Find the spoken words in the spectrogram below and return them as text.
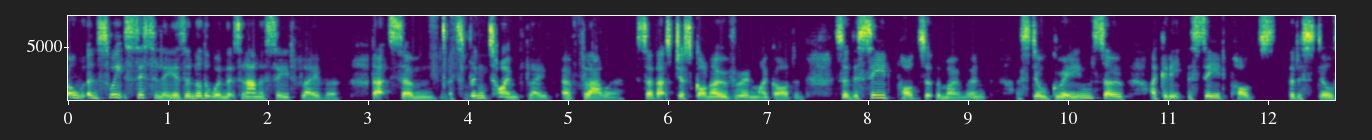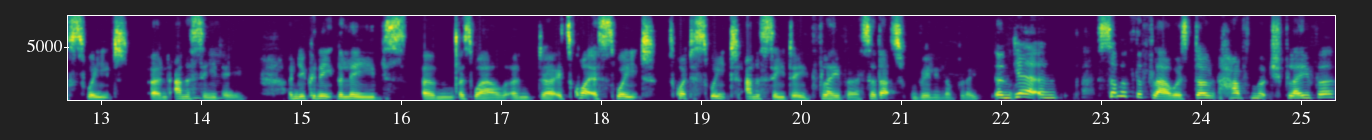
Oh, and sweet Cicely is another one that's an aniseed flavour. That's um, a springtime flavor, uh, flower. So that's just gone over in my garden. So the seed pods at the moment are still green. So I could eat the seed pods that are still sweet and aniseedy. Mm-hmm. And you can eat the leaves um, as well. And uh, it's quite a sweet, it's quite a sweet aniseedy flavour. So that's really lovely. And yeah, and some of the flowers don't have much flavour,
